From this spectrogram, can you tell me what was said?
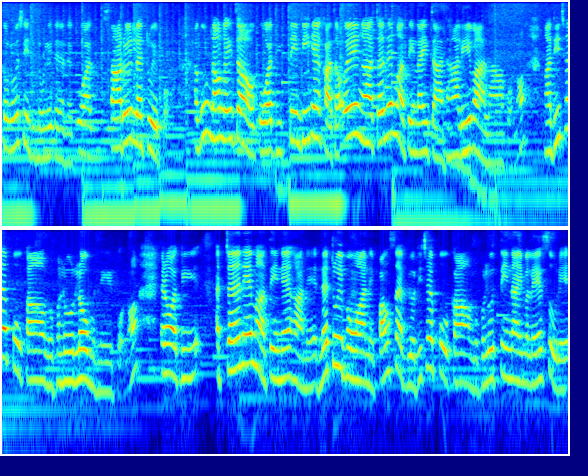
ဆိုလို့ရှိရင်ဒီလိုလေးတင်တယ်ကိုကစာတွေးလက်တွေပေါ့ အခုနောက်လိုက်ကြတော့ကိုကဒီတင်ပြီးတဲ့အခါကျတော့အေးငါတန်းထဲမှာတင်လိုက်တာဒါလေးပါလားပေါ့နော်ငါဒီထက်ပိုကောင်းလို့ဘယ်လိုလုပ်မလဲပေါ့နော်အဲ့တော့ဒီအတန်းထဲမှာတင်တဲ့ဟာနဲ့လက်တွေ့ဘဝနဲ့ပေါင်းဆက်ပြီးတော့ဒီထက်ပိုကောင်းလို့ဘယ်လိုတင်နိုင်မလဲဆိုတဲ့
